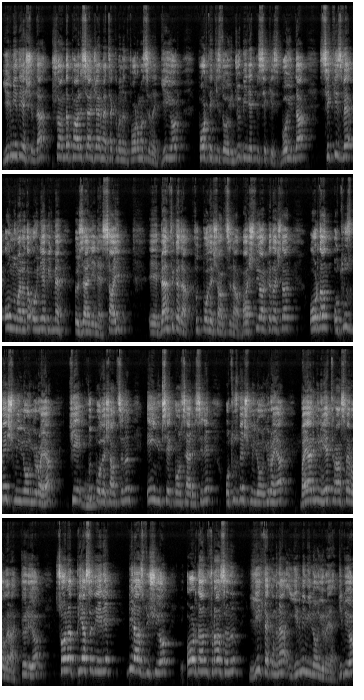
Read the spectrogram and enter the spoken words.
27 yaşında şu anda Paris Saint Germain takımının formasını giyiyor. Portekizli oyuncu 1.78 boyunda 8 ve 10 numarada oynayabilme özelliğine sahip. E, Benfica'da futbol yaşantısına başlıyor arkadaşlar. Oradan 35 milyon euroya ki futbol yaşantısının en yüksek bonservisini 35 milyon euroya Bayern Münih'e transfer olarak görüyor. Sonra piyasa değeri biraz düşüyor. Oradan Fransa'nın Lille takımına 20 milyon euroya gidiyor.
